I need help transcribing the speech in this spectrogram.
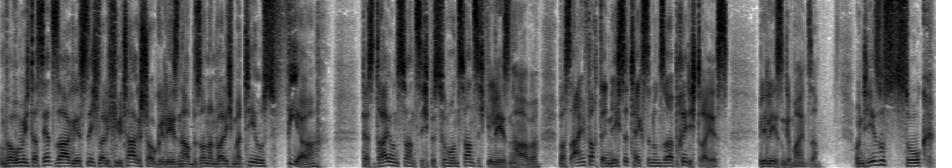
Und warum ich das jetzt sage, ist nicht, weil ich viel Tagesschau gelesen habe, sondern weil ich Matthäus 4, Vers 23 bis 25 gelesen habe, was einfach der nächste Text in unserer Predigtreihe ist. Wir lesen gemeinsam. Und Jesus zog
